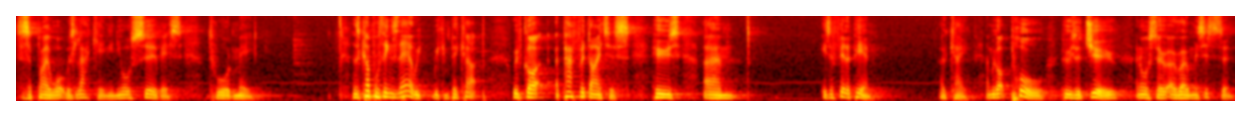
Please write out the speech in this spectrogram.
to supply what was lacking in your service toward me. There's a couple of things there we, we can pick up. We've got Epaphroditus, who's um, he's a Philippian. Okay. And we've got Paul, who's a Jew and also a Roman citizen.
